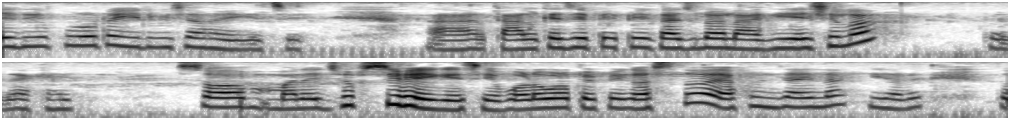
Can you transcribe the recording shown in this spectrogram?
এইদিকে পুরোটা ইট বিছা হয়ে গেছে। আর কালকে যে পেঁপে গাছগুলো লাগিয়েছিল, তো দেখেন, সব মানে ঝুপসি হয়ে গেছে, বড় বড় পেঁপে গাছ তো, এখন যাই না কী হবে। তো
